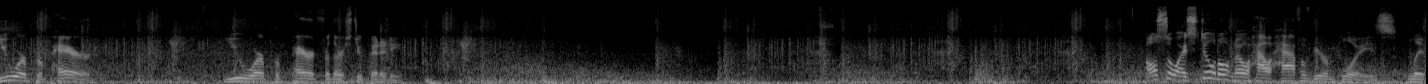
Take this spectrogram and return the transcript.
You were prepared. You were prepared for their stupidity. Also, I still don't know how half of your employees live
